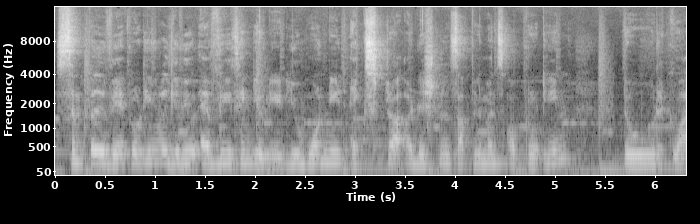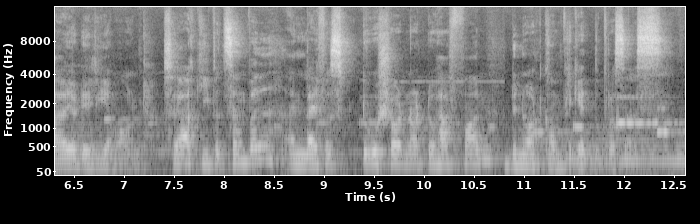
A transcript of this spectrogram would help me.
simple whey protein will give you everything you need. You won't need extra additional supplements or protein to require your daily amount. So, yeah, keep it simple, and life is too short not to have fun. Do not complicate the process.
